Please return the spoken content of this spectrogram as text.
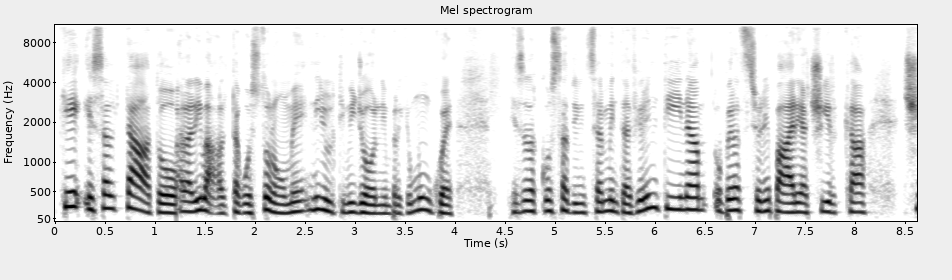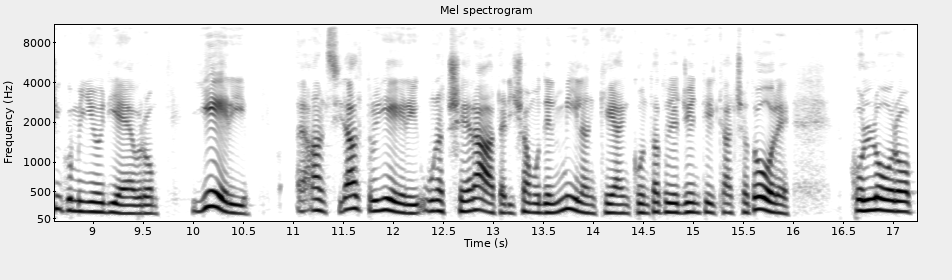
che è saltato alla ribalta questo nome negli ultimi giorni, perché comunque è stato accostato inizialmente alla Fiorentina, operazione pari a circa 5 milioni di euro. Ieri eh, anzi l'altro ieri un'accelerata diciamo del Milan che ha incontrato gli agenti del calciatore con loro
